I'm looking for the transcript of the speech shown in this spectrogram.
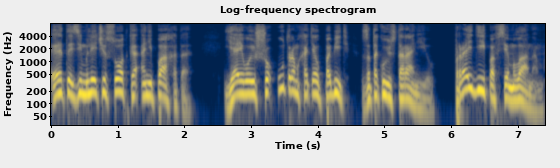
Это землечесотка, а не пахота. Я его еще утром хотел побить за такую старанию. Пройди по всем ланам.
